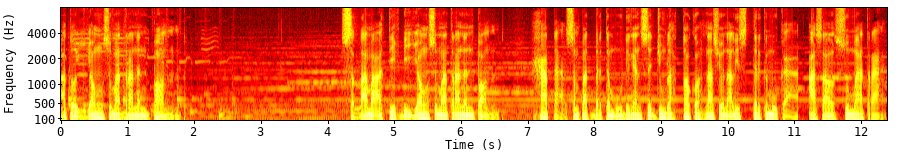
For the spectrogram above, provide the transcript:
atau Young Sumatranen Pond. Selama aktif di Young Sumatranen Pond, Hatta sempat bertemu dengan sejumlah tokoh nasionalis terkemuka asal Sumatera.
